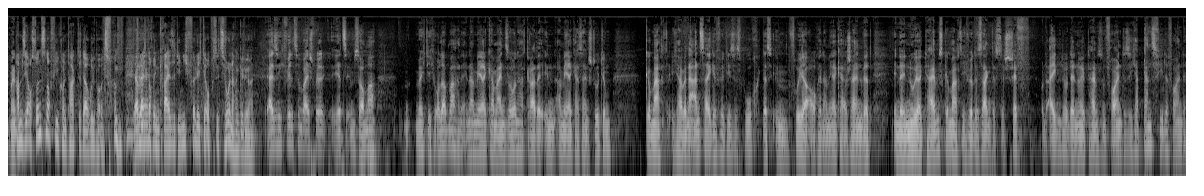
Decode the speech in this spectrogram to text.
Mein Haben Sie auch sonst noch viel Kontakte darüber, und zwar ja, vielleicht auch in Kreise, die nicht völlig der Opposition angehören? Also ich will zum Beispiel jetzt im Sommer möchte ich Urlaub machen in Amerika. Mein Sohn hat gerade in Amerika sein Studium gemacht. Ich habe eine Anzeige für dieses Buch, das im Frühjahr auch in Amerika erscheinen wird, in der New York Times gemacht. Ich würde sagen, dass der Chef und Eigentümer der New York Times ein Freund ist. Ich habe ganz viele Freunde.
